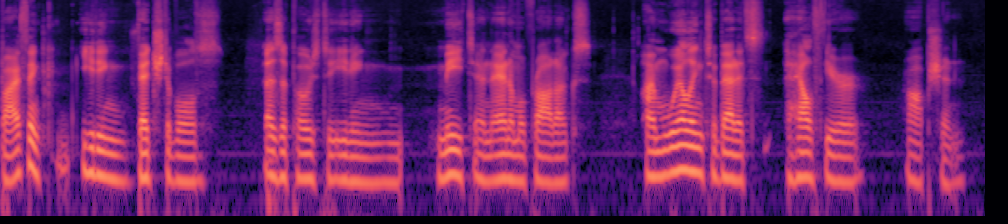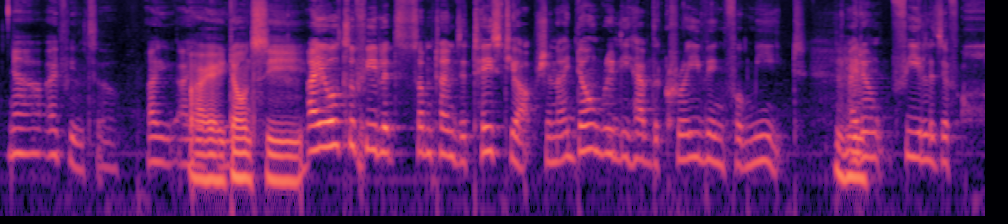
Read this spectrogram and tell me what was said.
but I think eating vegetables as opposed to eating meat and animal products, I'm willing to bet it's a healthier option. Yeah, I feel so. I I, I don't see. I also feel it's sometimes a tasty option. I don't really have the craving for meat. I Mhm. don't feel as if oh,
